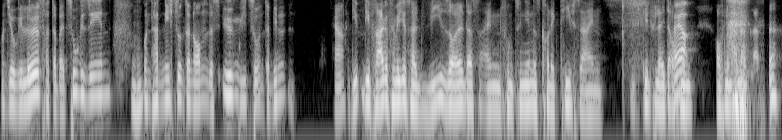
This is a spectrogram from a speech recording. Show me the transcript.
Und Jogi Löw hat dabei zugesehen mhm. und hat nichts unternommen, das irgendwie zu unterbinden. Ja. Die, die Frage für mich ist halt, wie soll das ein funktionierendes Kollektiv sein? Steht vielleicht auf, naja. einem, auf einem anderen Blatt. Ne?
